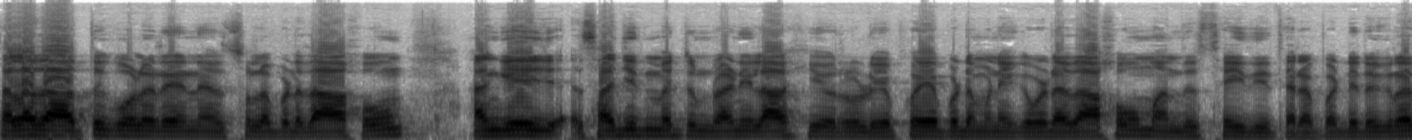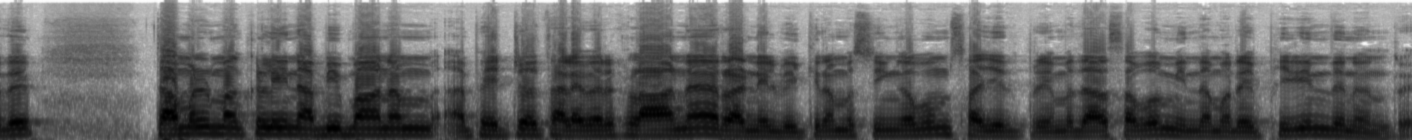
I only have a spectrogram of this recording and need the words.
தலதா அத்துக்கோளர் என சொல்லப்பட்டதாகவும் அங்கே சஜித் மற்றும் ரணில் ஆகியோருடைய புகைப்படம் இணைக்கப்பட்டதாகவும் அந்த செய்தி தரப்பட்டிருக்கிறது. தமிழ் மக்களின் அபிமானம் பெற்ற தலைவர்களான ரணில் விக்ரமசிங்கவும் சஜித் பிரேமதாசவும் இந்த முறை பிரிந்து நின்று.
